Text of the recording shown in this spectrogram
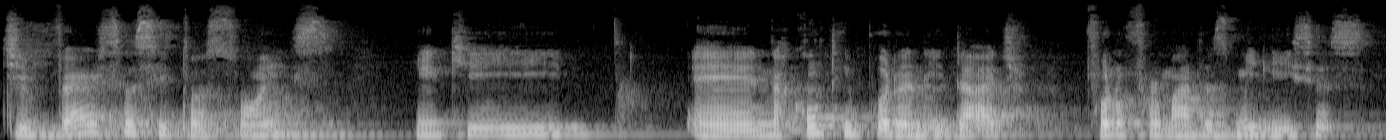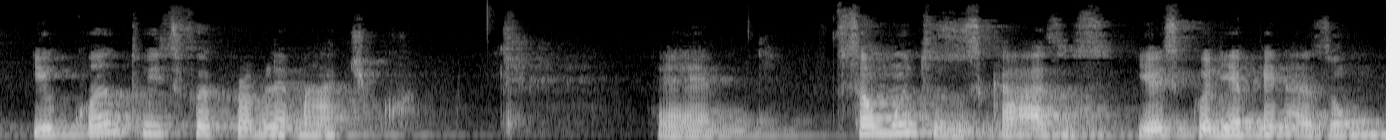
diversas situações em que, é, na contemporaneidade, foram formadas milícias e o quanto isso foi problemático. É, são muitos os casos e eu escolhi apenas um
